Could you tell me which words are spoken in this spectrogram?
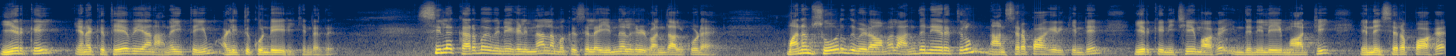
இயற்கை எனக்கு தேவையான அனைத்தையும் அளித்து கொண்டே இருக்கின்றது. சில கர்ம வினைகளினால் நமக்கு சில இன்னல்கள் வந்தால் கூட மனம் சோர்ந்து விடாமல் அந்த நேரத்திலும் நான் சிறப்பாக இருக்கின்றேன். இயற்கை நிச்சயமாக இந்த நிலையை மாற்றி என்னை சிறப்பாக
